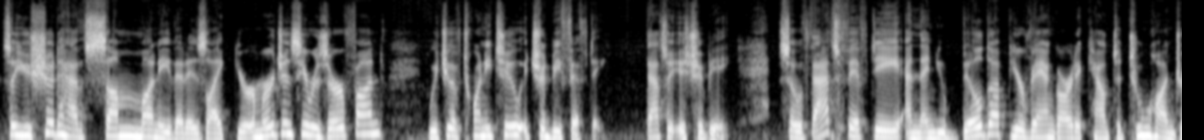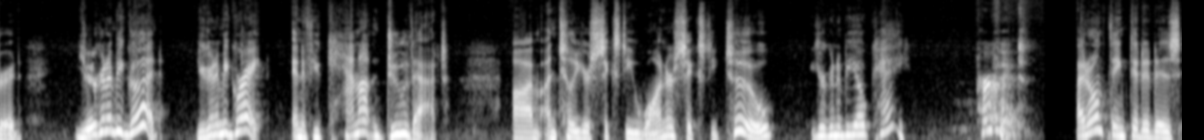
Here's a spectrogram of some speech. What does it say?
So you should have some money that is like your emergency reserve fund, which you have twenty two, it should be fifty that's what it should be. So if that's 50 and then you build up your Vanguard account to 200, you're going to be good. You're going to be great. And if you cannot do that um, until you're 61 or 62, you're going to be okay. Perfect. I don't think that it is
